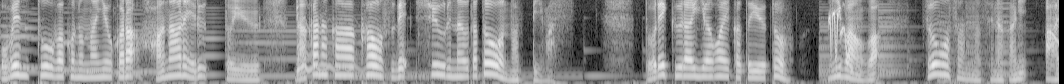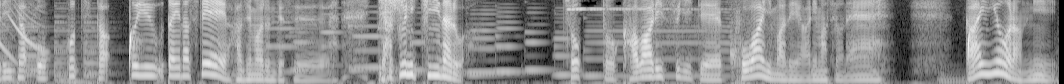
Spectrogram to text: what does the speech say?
お弁当箱の内容から離れるという、なかなかカオスでシュールな歌となっています。どれくらいやばいかというと、2番は、ゾウさんの背中にアリが落っこちたという歌い出しで始まるんです。逆に気になるわ。ちょっと変わりすぎて怖いまでありますよね。概要欄に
